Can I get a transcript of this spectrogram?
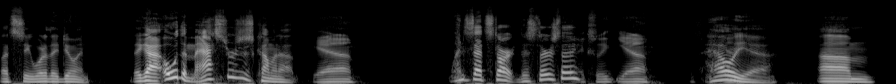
let's see. What are they doing? They got. Oh, the Masters is coming up. Yeah. When does that start? This Thursday? Next week. Yeah. Hell weekend. yeah. Um,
